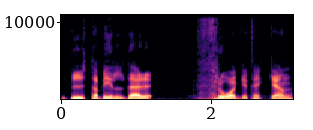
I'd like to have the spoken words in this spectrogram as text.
byta bilder Frågetecken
